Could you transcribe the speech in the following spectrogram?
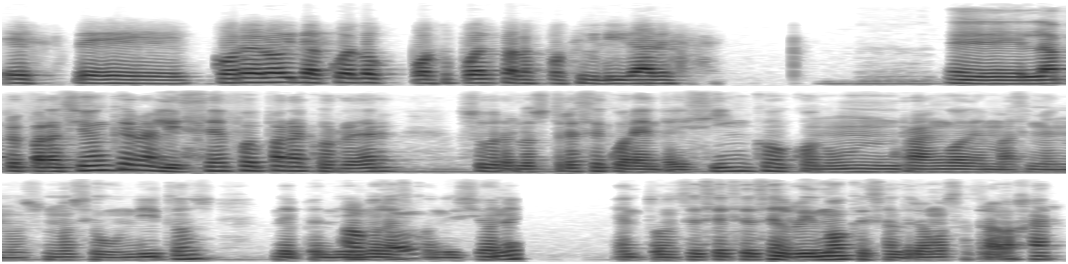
este, correr hoy de acuerdo, por supuesto, a las posibilidades? Eh, la preparación que realicé fue para correr sobre los 13.45 con un rango de más o menos unos segunditos, dependiendo Ok, las condiciones. Entonces ese es el ritmo que saldremos a trabajar.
